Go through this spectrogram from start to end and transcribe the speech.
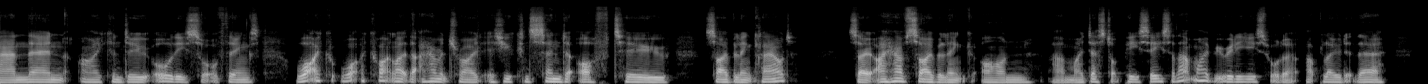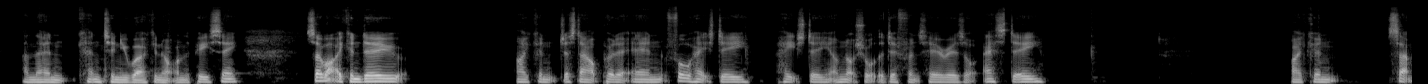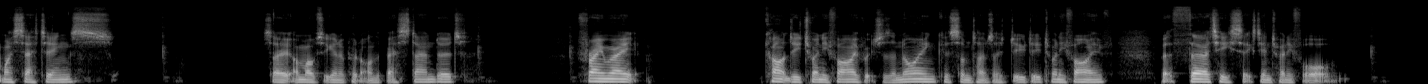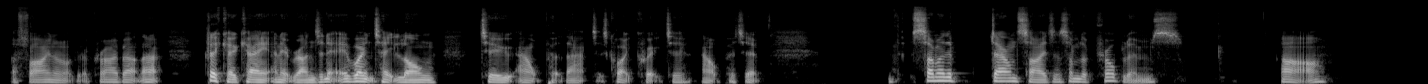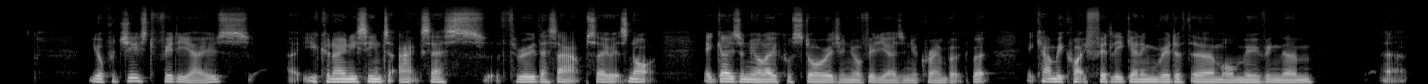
And then I can do all these sort of things. What I, what I quite like that I haven't tried is you can send it off to Cyberlink Cloud. So I have Cyberlink on uh, my desktop PC, so that might be really useful to upload it there and then continue working it on the PC. So what I can do, I can just output it in full HD, HD. I'm not sure what the difference here is, or SD. I can set my settings. So I'm obviously going to put it on the best standard. Frame rate, can't do 25, which is annoying because sometimes I do do 25, but 30, 60, and 24 are fine. I'm not going to cry about that. Click OK and it runs, and it, it won't take long to output that. It's quite quick to output it. Some of the downsides and some of the problems are your produced videos you can only seem to access through this app. So it's not it goes on your local storage and your videos in your Chromebook, but it can be quite fiddly getting rid of them or moving them, uh,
